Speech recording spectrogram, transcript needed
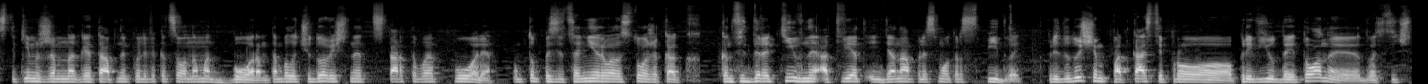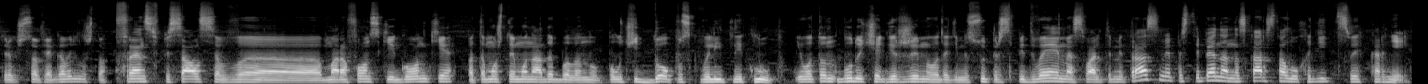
с таким же многоэтапным квалификационным отбором. Там было чудовищное стартовое поле. Он тут позиционировалось тоже как конфедеративный ответ Индианаполис Мотор Спидвей. В предыдущем подкасте про превью Дейтоны 24 часов я говорил, что Фрэнс вписался в э, марафонские гонки, потому что ему надо было ну, получить допуск в элитный клуб. И вот он, будучи одержимый вот этими суперспидвеями, асфальтовыми трассами, постепенно Наскар стал уходить от своих корней.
